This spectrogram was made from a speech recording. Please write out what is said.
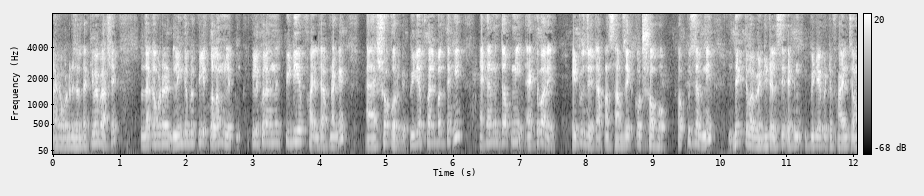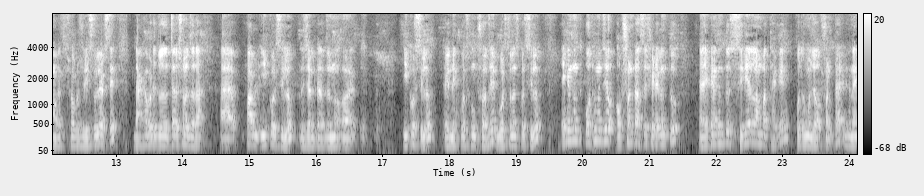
ঢাকা বোর্ডের রেজাল্টটা কীভাবে আসে? তো ঢাকা বোর্ডের লিঙ্কের উপর ক্লিক করলাম। ক্লিক করে এখানে পিডিএফ ফাইলটা আপনাকে শো করবে। পিডিএফ ফাইল বলতে কি, এখানে কিন্তু আপনি একেবারে এ টু জেড আপনার সাবজেক্ট কোড সহ সবকিছু আপনি দেখতে পারবেন ডিটেলসে দেখেন পিডিএফ ফাইল আমার কাছে সরাসরি চলে আসছে। ঢাকা বোর্ডে দু হাজার তেরো সালে যারা ই করছিল রেজাল্টের জন্য ই করছিল, এখানে খুব সহজে বোর্ড চ্যালেঞ্জ করছিল। এখানে কিন্তু প্রথমে যে অপশনটা আছে, সেটা কিন্তু এখানে কিন্তু সিরিয়াল নাম্বার থাকে, প্রথমে যে অপশনটা এখানে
